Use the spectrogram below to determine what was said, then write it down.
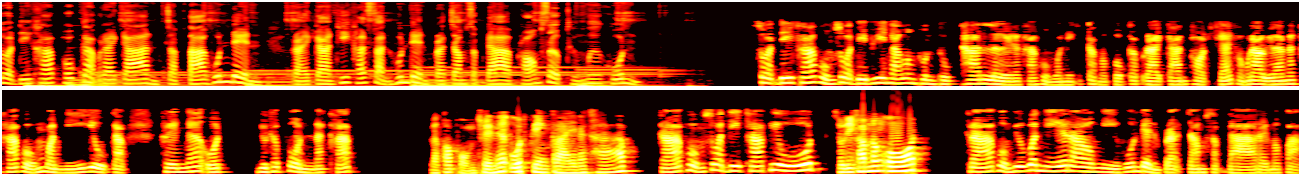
สวัสดีครับ พบกับรายการจับตาหุ้นเด่น รายการที่คัดสรรหุ้นเด่นประจำสัปดาห์พร้อมเสิร์ฟถึงมือคุณ สวัสดีครับ ผมสวัสดีพี่นักลงทุนทุกท่านเลยนะครับผมวันนี้ก็กลับมาพบกับรายการพอดแคสต์ของเราอีกแล้วนะครับผมวันนี้อยู่กับเทรนเนอร์โอ๊ตยุทธพลนะครับ แล้วก็ผมเทรนเนอร์อู๊ดเกรียงไกรนะครับครับผมสวัสดีครับพี่อู๊ดสวัสดีครับน้องโอ๊ต ครับผมพี่อู๊ดวันนี้เรามีหุ้นเด่นประจำสัปดาห์อะไรมาฝาก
